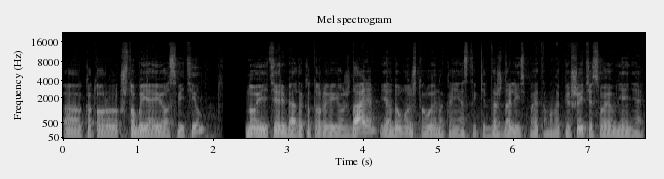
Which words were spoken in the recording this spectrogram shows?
э, которую, чтобы я ее осветил. Ну и те ребята, которые ее ждали, я думаю, что вы наконец-таки дождались. Поэтому напишите свое мнение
